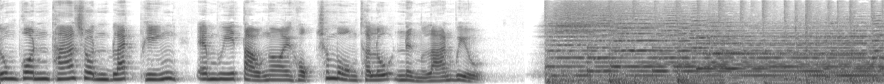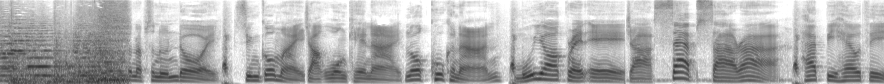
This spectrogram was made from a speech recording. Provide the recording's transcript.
ลุงพลท้าชน Blackpink MV เต่างอย 6 ชั่วโมงทะลุ 1 ล้านวิว สนับสนุนโดย ซิงเกิลใหม่จากวงเคนายโลกคู่ขนาน หมูยอเกรด A จากแซบซาร่า Happy Healthy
